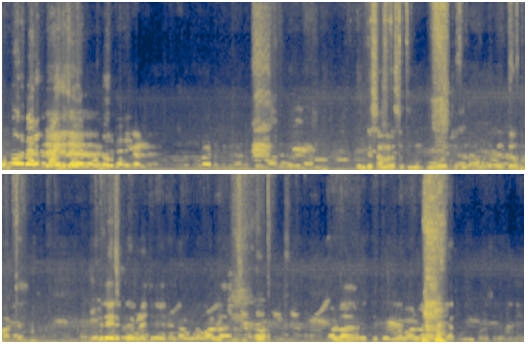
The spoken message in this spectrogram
முன்னூறு பேருக்கு கைது செய்யாது முன்னூறு பேருக்கு போராட்டத்துக்கு நான் போய் ஆதரவு நான் எந்த சமரசத்துக்கும் போவதுக்கு நான் உங்களை கேட்க மாட்டேன். இதுல இருக்கிற பிரச்சனை என்னன்னா உங்களோட வாழ்வாதாரம். வாழ்வாதாரத்துக்கு உங்களோட வாழ்வாதாரத்தை உறுதிப்படுத்துறது நீங்கள்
